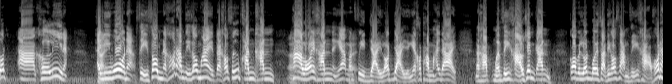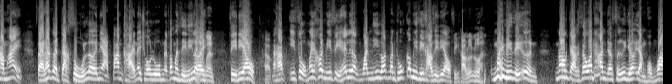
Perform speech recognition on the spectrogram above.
รถอ่าเคอรี่เนี่ยไอใช่รีโวเนี่ยสีส้มเนี่ยเขาก็ทำสีส้มให้ แต่เขาซื้อพันคันอ่าห้าร้อยคันอย่างเงี้ยมันใช่ฟีดใหญ่รถใหญ่อย่างเงี้ยเขาทำให้ได้นะครับ เหมือนสีขาวเช่นกัน ก็เป็นรถบริษัทที่เขาสั่งสีขาวเขาก็ทำให้ แต่ถ้าเกิดจากศูนย์เลยเนี่ยตั้งขายในโชว์รูมเนี่ยต้องเป็นสีนี้เลย สีน้ำเงิน สีเดียวครับ นะครับอีสุไม่ค่อยมีสีให้เลือกวันนี้รถบรรทุกก็มีสีขาวสีเดียว สีขาวล้วนไม่มีสีอื่น นอกจากซะว่าท่านจะซื้อเยอะอย่างผมว่า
